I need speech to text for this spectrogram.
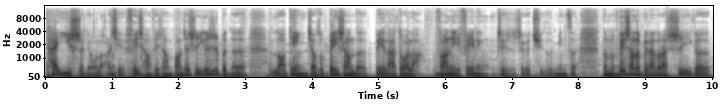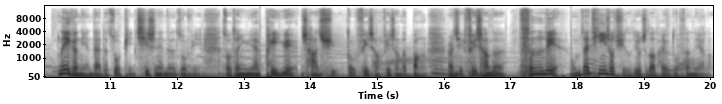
太意识流了，而且非常非常棒。这是一个日本的老电影，叫做《悲伤的贝拉多拉》（Funny Feeling），这是这个曲子的名字。那么《悲伤的贝拉多拉》是一个那个年代的作品，七十年代的作品，佐藤语言配乐、插曲都非常非常的棒。嗯，而且非常的分裂。我们再听一首曲子就知道他有多分裂了。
